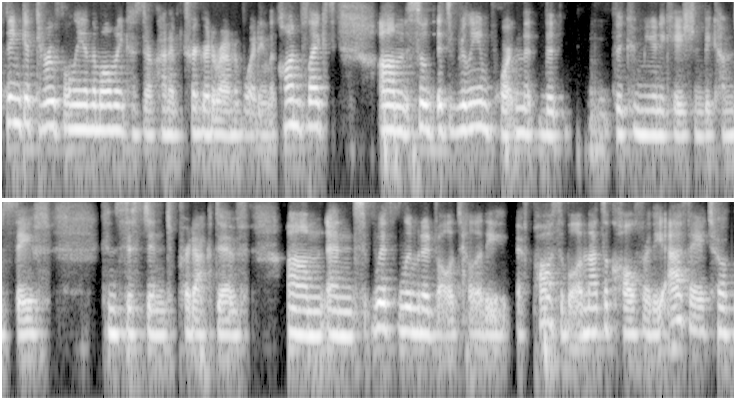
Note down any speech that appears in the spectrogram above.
think it through fully in the moment because they're kind of triggered around avoiding the conflict. Um, so it's really important that the the communication becomes safe consistent, productive, um, and with limited volatility if possible. And that's a call for the FA to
